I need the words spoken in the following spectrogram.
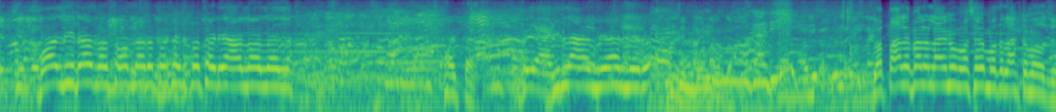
एकछिन बल दिँदा न सबलाई पछाडि पछाडि आ ल ल ल ल पाले पाले लाइनमा बस्यो म त लास्टमा आउँछु।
